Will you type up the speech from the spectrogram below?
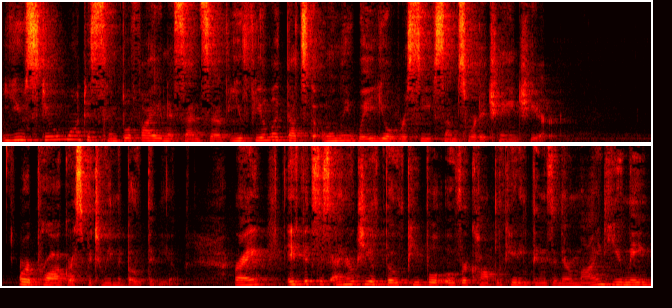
you still want to simplify it in a sense of you feel like that's the only way you'll receive some sort of change here or progress between the both of you right if it's this energy of both people overcomplicating things in their mind you may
